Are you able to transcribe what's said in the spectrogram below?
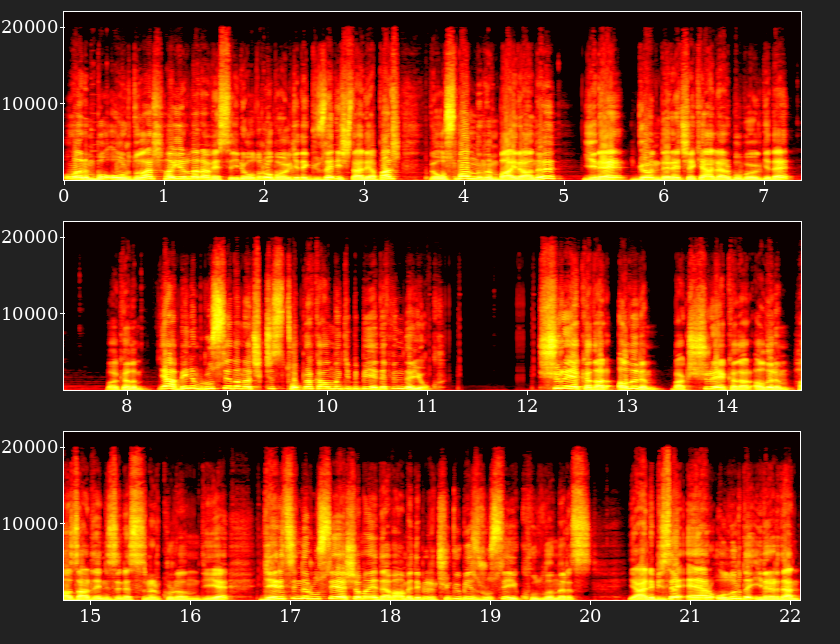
Umarım bu ordular hayırlara vesile olur. O bölgede güzel işler yapar. Ve Osmanlı'nın bayrağını yine göndere çekerler bu bölgede. Bakalım. Ya benim Rusya'dan açıkçası toprak alma gibi bir hedefim de yok. Şuraya kadar alırım. Bak şuraya kadar alırım. Hazar Denizi'ne sınır kuralım diye. Gerisinde Rusya yaşamaya devam edebilir. Çünkü biz Rusya'yı kullanırız. Yani bize eğer olur da ileriden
